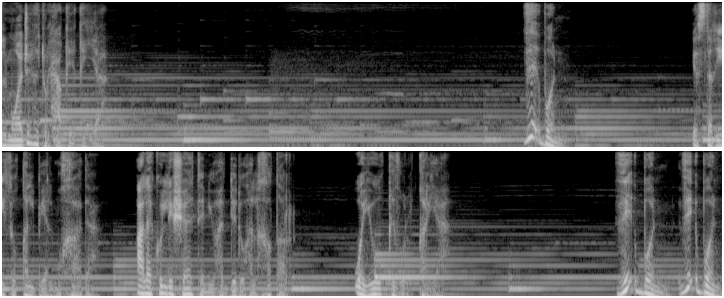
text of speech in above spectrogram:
المواجهة الحقيقية. ذئب. يستغيث قلبي المخادع. على كل شاة يهددها الخطر ويوقظ القرية. ذئب. ذئب.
